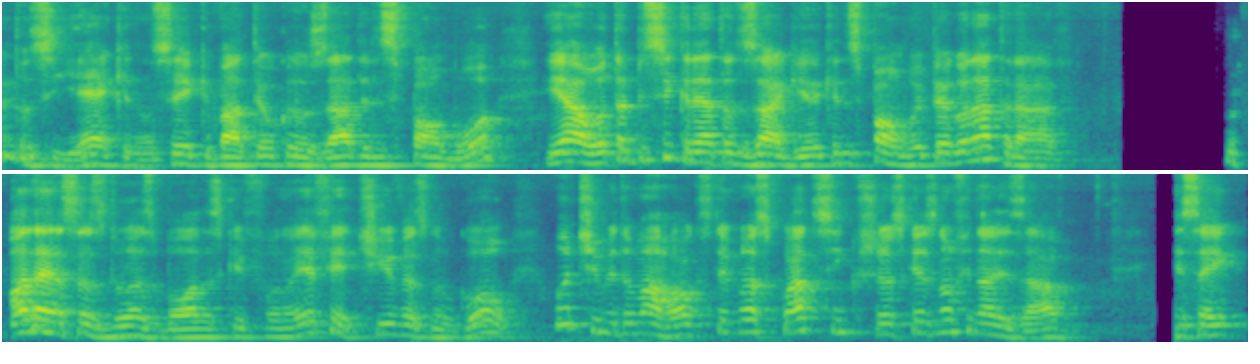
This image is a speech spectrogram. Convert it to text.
Do Zieck, não sei, que bateu cruzado, ele espalmou, e a outra bicicleta do zagueiro que ele espalmou e pegou na trave. Fora essas duas bolas que foram efetivas no gol, o time do Marrocos teve umas 4, 5 chances que eles não finalizavam. Isso aí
